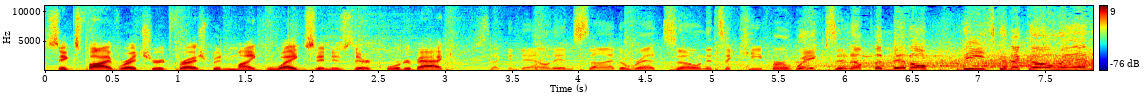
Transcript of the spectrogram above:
6'5 redshirt freshman Mike Wegzyn is their quarterback. Second down inside the red zone. It's a keeper. Wegzyn up the middle. He's going to go in,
